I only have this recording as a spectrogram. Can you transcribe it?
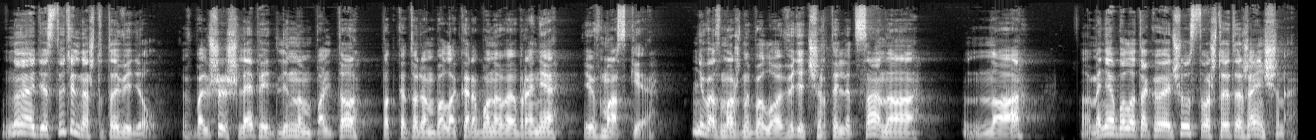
«Ну, я действительно что-то видел. В большой шляпе и длинном пальто, под которым была карбоновая броня, и в маске. Невозможно было увидеть черты лица, но... Но... У меня было такое чувство, что это женщина.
